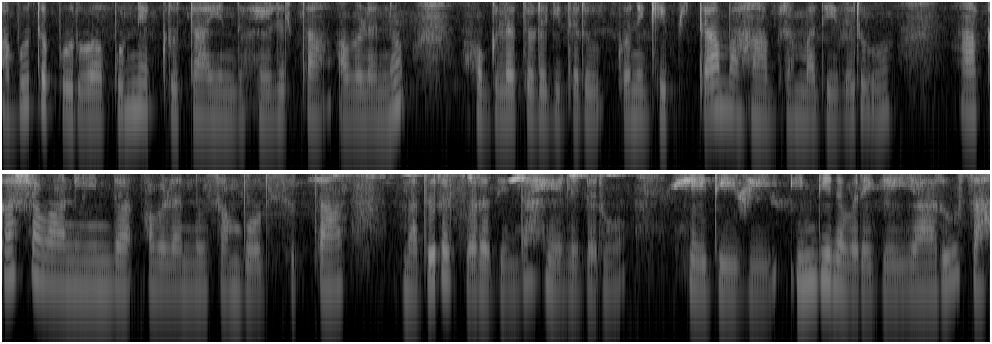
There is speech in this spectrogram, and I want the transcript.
ಅಭೂತಪೂರ್ವ ಪುಣ್ಯಕೃತ ಎಂದು ಹೇಳುತ್ತಾ ಅವಳನ್ನು ಹೊಗಳತೊಡಗಿದರು. ಕೊನೆಗೆ ಪಿತಾಮಹ ಬ್ರಹ್ಮದೇವರು ಆಕಾಶವಾಣಿಯಿಂದ ಅವಳನ್ನು ಸಂಬೋಧಿಸುತ್ತಾ ಮಧುರ ಸ್ವರದಿಂದ ಹೇಳಿದರು, ಹೇ ದೇವಿ, ಇಂದಿನವರೆಗೆ ಯಾರೂ ಸಹ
